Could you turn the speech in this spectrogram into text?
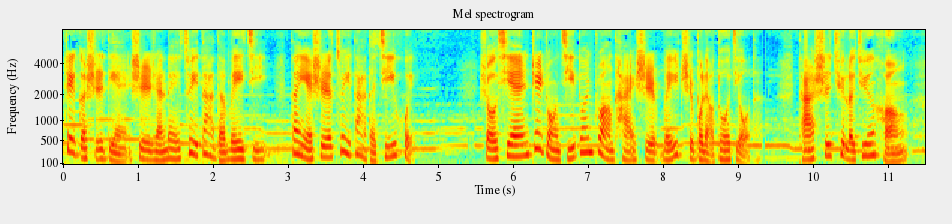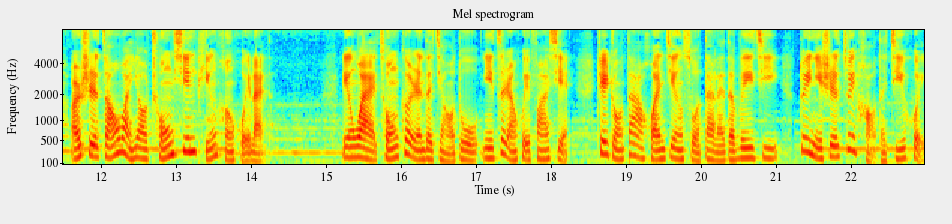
这个时点是人类最大的危机，但也是最大的机会。首先，这种极端状态是维持不了多久的，它失去了均衡。而是早晚要重新平衡回来的。另外，从个人的角度，你自然会发现，这种大环境所带来的危机，对你是最好的机会，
